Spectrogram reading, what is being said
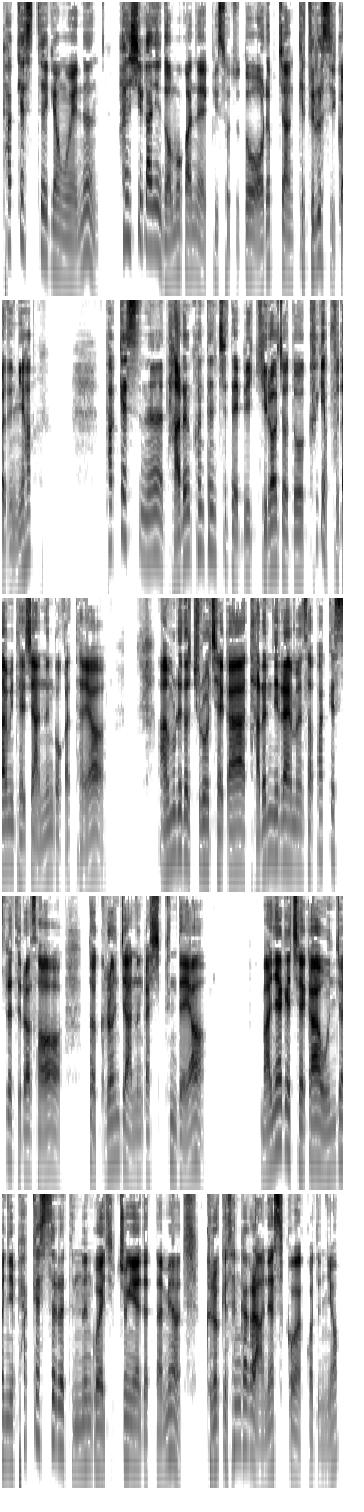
팟캐스트의 경우에는 1시간이 넘어가는 에피소드도 어렵지 않게 들을 수 있거든요. 팟캐스트는 다른 컨텐츠 대비 길어져도 크게 부담이 되지 않는 것 같아요. 아무래도 주로 제가 다른 일을 하면서 팟캐스트를 들어서 더 그런지 않은가 싶은데요. 만약에 제가 온전히 팟캐스트를 듣는 거에 집중해야 됐다면 그렇게 생각을 안 했을 것 같거든요.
